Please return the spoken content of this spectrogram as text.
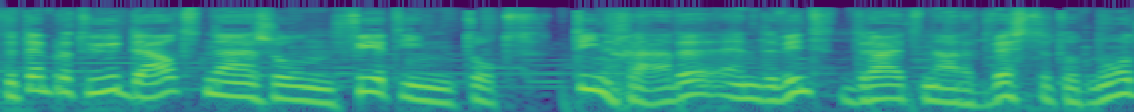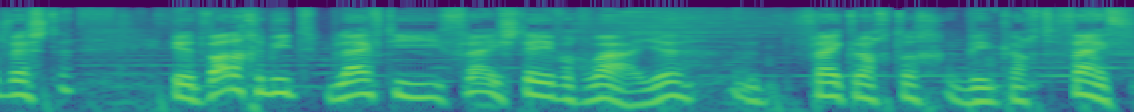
De temperatuur daalt naar zo'n 14 tot 10 graden. En de wind draait naar het westen tot noordwesten. In het Waddengebied blijft hij vrij stevig waaien. Vrij krachtig, windkracht 5.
